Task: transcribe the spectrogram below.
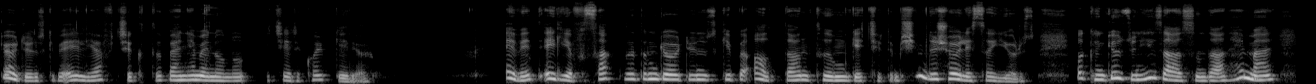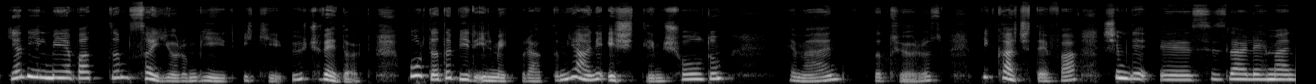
Gördüğünüz gibi elyaf çıktı. Ben hemen onu içeri koyup geliyorum. Evet, elyafı sakladım. Gördüğünüz gibi alttan tığımı geçirdim. Şimdi şöyle sayıyoruz. Bakın gözün hizasından hemen yan ilmeğe battım. Sayıyorum. 1, 2, 3 ve 4. Burada da bir ilmek bıraktım. Yani eşitlemiş oldum. Hemen batıyoruz. Birkaç defa. Şimdi e, sizlerle hemen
